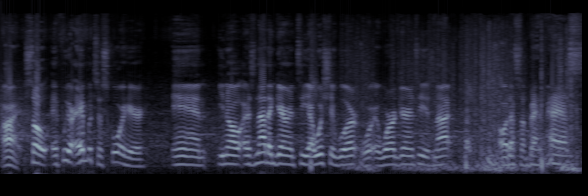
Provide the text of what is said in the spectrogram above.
All right, so if we are able to score here, and you know it's not a guarantee. I wish it were. It were a guarantee. It's not. Oh, that's a bad pass.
